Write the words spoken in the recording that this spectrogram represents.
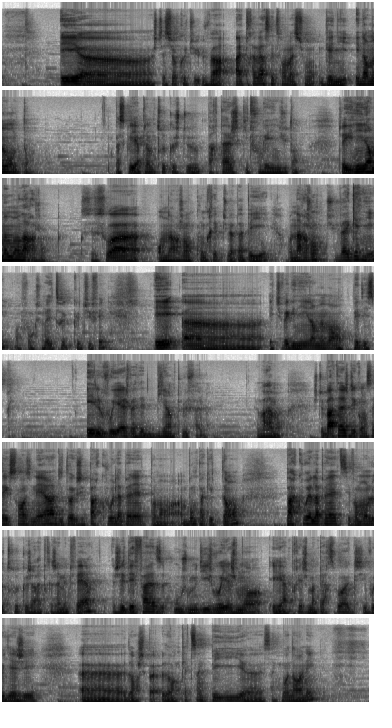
Et euh, je t'assure que tu vas, à travers cette formation, gagner énormément de temps. Parce qu'il y a plein de trucs que je te partage qui te font gagner du temps. Tu vas gagner énormément d'argent, que ce soit en argent concret que tu vas pas payer, en argent que tu vas gagner en fonction des trucs que tu fais, euh, et, tu vas gagner énormément en paix d'esprit. Et le voyage va être bien plus fun. Vraiment. Je te partage des conseils extraordinaires. Dis-toi que j'ai parcouru la planète pendant un bon paquet de temps. Parcourir la planète, c'est vraiment le truc que j'arrêterai jamais de faire. J'ai des phases où je me dis je voyage moins et après je m'aperçois que j'ai voyagé euh, dans, dans 4-5 pays 5 mois dans l'année.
